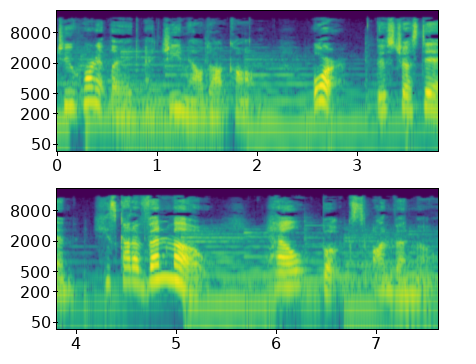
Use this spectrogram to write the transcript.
to hornetleg at gmail.com. Or, this just in, he's got a Venmo, Hell Books on Venmo.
